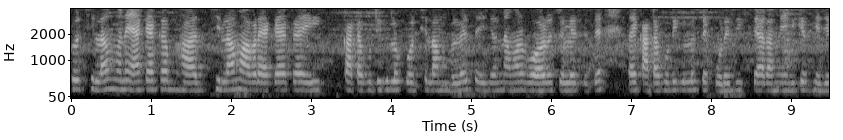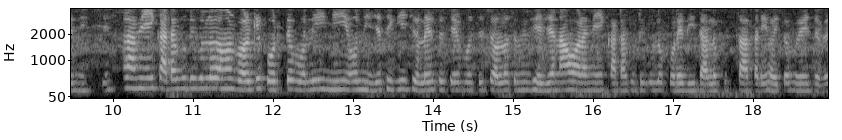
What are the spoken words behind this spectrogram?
করছিলাম মানে একা একা ভাজছিলাম, আবার একা একা এই কাটাকুটিগুলো করছিলাম বলে সেই জন্য আমার বড় চলে এসেছে। তাই কাটাকুটিগুলো সে করে দিচ্ছে আর আমি এদিকে ভেজে নিচ্ছি। আর আমি এই কাটাকুটিগুলো আমার বরকে করতে বলেই নি ও নিজে থেকেই চলে এসেছে। বলছে, চলো তুমি ভেজে নাও আর আমি এই কাটাকুটিগুলো করে দিই, তাহলে খুব তাড়াতাড়ি হয়তো হয়ে যাবে।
